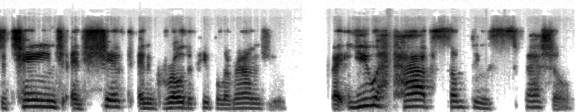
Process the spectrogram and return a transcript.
to change and shift and grow the people around you. That you have something special,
